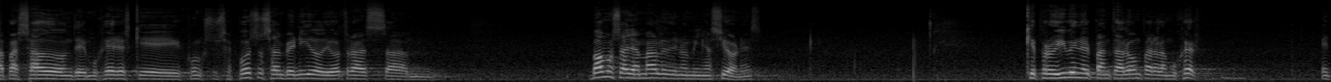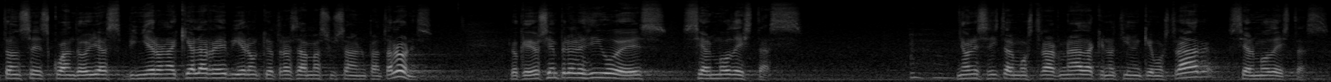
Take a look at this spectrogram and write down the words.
ha pasado donde mujeres que con sus esposos han venido de otras, um, vamos a llamarle denominaciones, que prohíben el pantalón para la mujer. Entonces, cuando ellas vinieron aquí a la red, vieron que otras damas usan pantalones. Lo que yo siempre les digo es, sean modestas. No necesitan mostrar nada que no tienen que mostrar, sean modestas.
